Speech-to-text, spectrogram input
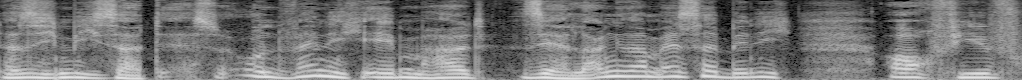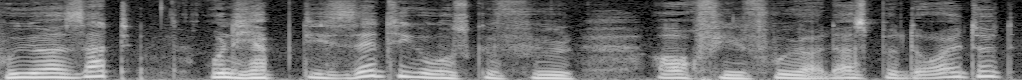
dass ich mich satt esse. Und wenn ich eben halt sehr langsam esse, bin ich auch viel früher satt. Und ich habe dieses Sättigungsgefühl auch viel früher. Das bedeutet,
